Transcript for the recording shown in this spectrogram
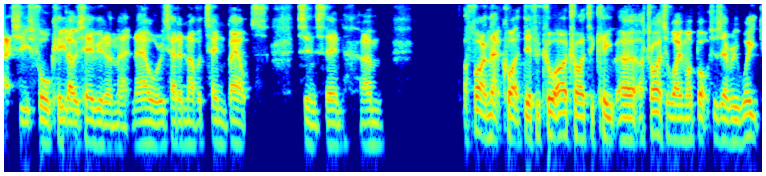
actually he's four kilos heavier than that now, or he's had another ten bouts since then. Um, I find that quite difficult. I try to keep uh, I try to weigh my boxes every week.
